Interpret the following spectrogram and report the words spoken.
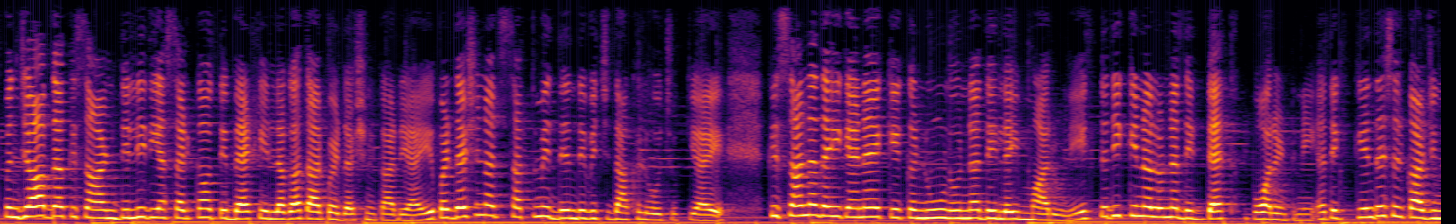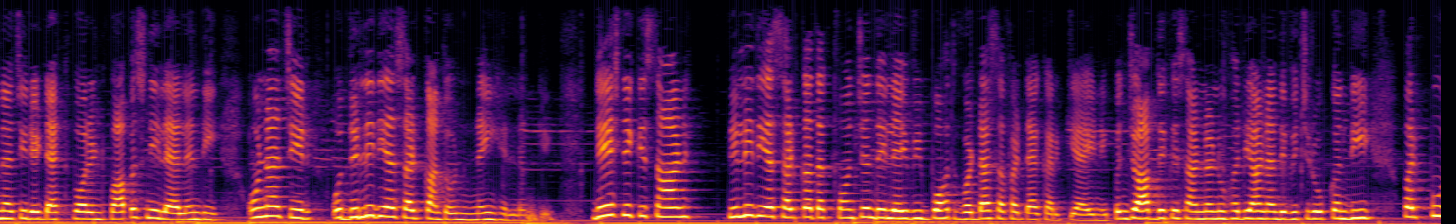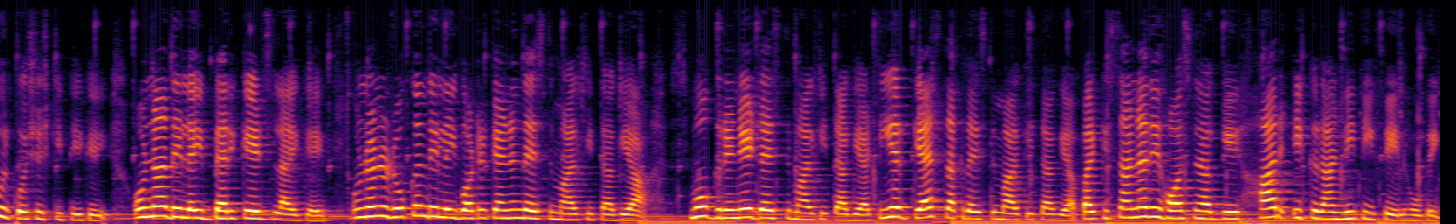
ਪੰਜਾਬ ਦਾ ਕਿਸਾਨ ਦਿੱਲੀ ਦੀਆਂ ਸੜਕਾਂ ਉੱਤੇ ਬੈਠ ਕੇ ਲਗਾਤਾਰ ਪ੍ਰਦਰਸ਼ਨ ਕਰ ਰਿਹਾ ਹੈ। ਇਹ ਪ੍ਰਦਰਸ਼ਨ ਅੱਜ 7ਵੇਂ ਦਿਨ ਦੇ ਵਿੱਚ ਦਾਖਲ ਹੋ ਚੁੱਕਿਆ ਹੈ। ਕਿਸਾਨਾਂ ਦਾ ਇਹ ਕਹਿਣਾ ਹੈ ਕਿ ਕਾਨੂੰਨ ਉਹਨਾਂ ਦੇ ਲਈ ਮਾਰੂ ਨੇ। ਇੱਕ ਤਰੀਕੇ ਨਾਲ ਉਹਨਾਂ ਦੇ ਡੈਥ ਵਾਰੰਟ ਨੇ ਅਤੇ ਕੇਂਦਰ ਸਰਕਾਰ ਜਿੰਨਾ ਚਿਰ ਇਹ ਡੈਥ ਵਾਰੰਟ ਵਾਪਸ ਨਹੀਂ ਲੈ ਲੈਂਦੀ, ਉਹਨਾਂ ਚਿਰ ਉਹ ਦਿੱਲੀ ਦੀਆਂ ਸੜਕਾਂ ਤੋਂ ਨਹੀਂ ਹਿੱਲਣਗੇ। ਦੇਸ਼ ਦੇ ਕਿਸਾਨ ਦਿੱਲੀ ਦੀਆਂ ਸੜਕਾਂ ਤੱਕ ਪਹੁੰਚਣ ਦੇ ਲਈ ਵੀ ਬਹੁਤ ਵੱਡਾ ਸਫ਼ਰ ਤੈਅ ਕਰਕੇ ਆਏ ਨੇ। ਪੰਜਾਬ ਦੇ ਕਿਸਾਨਾਂ ਨੂੰ ਹਰਿਆਣਾ ਦੇ ਵਿੱਚ ਰੋਕਣ ਦੀ ਭਰਪੂਰ ਕੋਸ਼ਿਸ਼ ਕੀਤੀ ਗਈ। ਉਹਨਾਂ ਦੇ ਲਈ ਬੈਰੀਕੇਡਸ ਲਾਏ ਗਏ। ਉਹਨਾਂ ਨੂੰ ਰੋਕਣ ਦੇ ਲਈ ਵਾਟਰ ਕੈਨਨ ਦਾ ਇਸਤੇਮਾਲ ਕੀਤਾ ਗਿਆ। ਸਮੋਕ ਗ੍ਰੇਨੇਡ ਦਾ ਇਸਤੇਮਾਲ ਕੀਤਾ ਗਿਆ। ਟੀਅਰ ਗੈਸ ਤੱਕ ਦਾ ਇਸਤੇਮਾਲ ਕੀਤਾ ਗਿਆ। ਪਰ ਕਿਸਾਨਾਂ ਦੇ ਹੌਸਲੇ ਅੱਗੇ ਹਰ ਇੱਕ ਰਣਨੀਤੀ ਫੇਲ ਹੋ ਗਈ।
